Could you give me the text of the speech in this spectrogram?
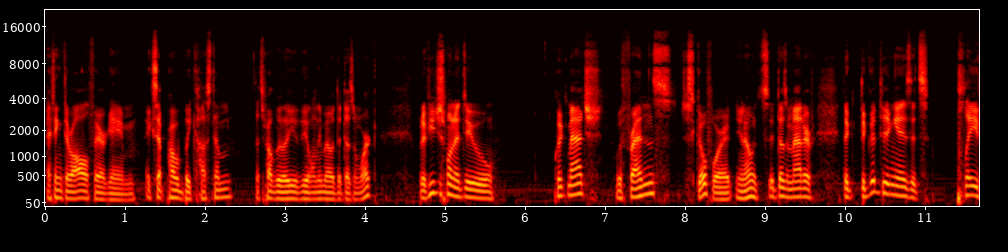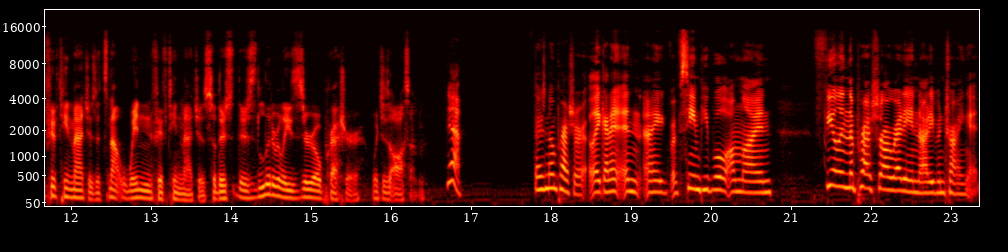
I think they're all fair game, except probably custom. That's probably the only mode that doesn't work. But if you just want to do quick match with friends, just go for it. You know, it's, it doesn't matter. If, the the good thing is it's play 15 matches. It's not win 15 matches. So there's there's literally zero pressure, which is awesome. Yeah. There's no pressure. Like, and, I, and I, I've seen people online feeling the pressure already and not even trying it.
